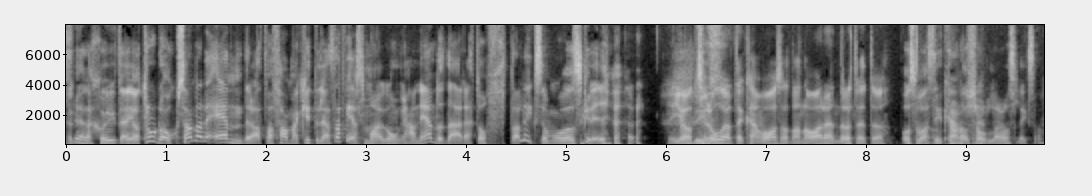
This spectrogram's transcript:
Så jävla sjukt. Jag trodde också han hade ändrat. Vad fan, man kan ju inte läsa fel så många gånger. Han är ändå där rätt ofta liksom och skriver. Jag det är- tror att det kan vara så att han har ändrat, vet du. Och så bara sitter han och trollar oss liksom.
